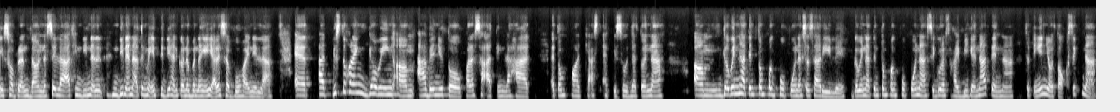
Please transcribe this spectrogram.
yung sobrang down na sila at hindi na, hindi na natin maintindihan kung ano ba nangyayari sa buhay nila. At, at gusto ko rin gawing um, avenue to para sa ating lahat, itong podcast episode na to na um, gawin natin tong pagpupuna sa sarili. Gawin natin tong pagpupuna siguro sa kaibigan natin na sa tingin nyo toxic na.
